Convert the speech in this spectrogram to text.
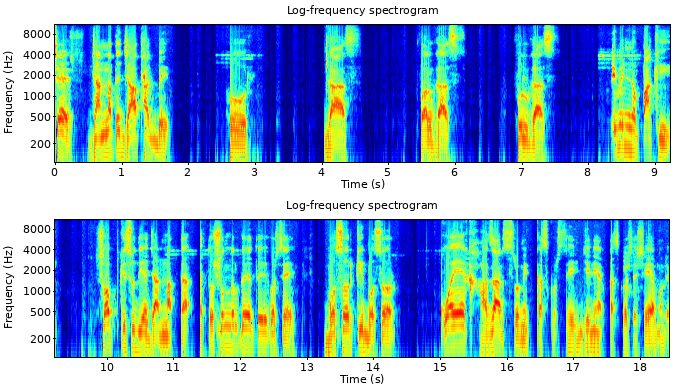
শেষ, জান্নাতে যা থাকবে, হুর, গাছ, ফল গাছ, ফুল গাছ, বিভিন্ন পাখি সব কিছু দিয়ে জান্নাতটা এত সুন্দর করে তৈরি করছে। বছর কি বছর কয়েক হাজার শ্রমিক কাজ করছে ইঞ্জিনিয়ার কাজ করছে সে আমলে।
